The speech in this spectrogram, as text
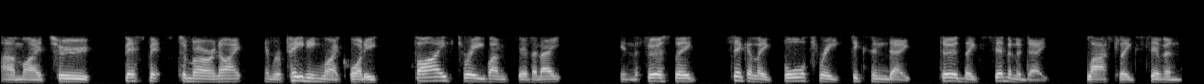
are my two best bets tomorrow night. And repeating my quaddy, 5, 3, 1, 7, 8 in the first league, Second league 4, 3, 6, and 8. Third leg, 7 and 8. Last league 7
